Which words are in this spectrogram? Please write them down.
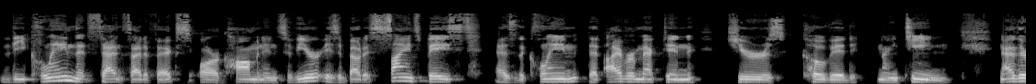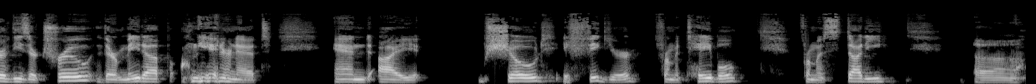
the claim that statin side effects are common and severe is about as science-based as the claim that ivermectin cures COVID-19. Neither of these are true. They're made up on the internet. And I showed a figure from a table from a study, uh,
